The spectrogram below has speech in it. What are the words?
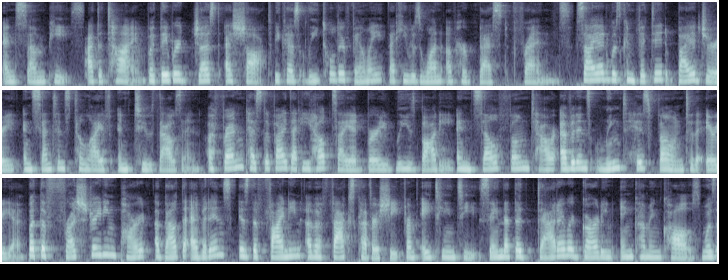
and some peace at the time, but they were just as shocked because Lee told her family that he was one of her best friends. Syed was convicted by a jury and sentenced to life in 2000. A friend testified that he helped Syed bury Lee's body, and cell phone tower evidence linked his phone to the area. But the frustrating part about the evidence is the finding of a fax cover sheet from AT&T saying that the data regarding incoming calls was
